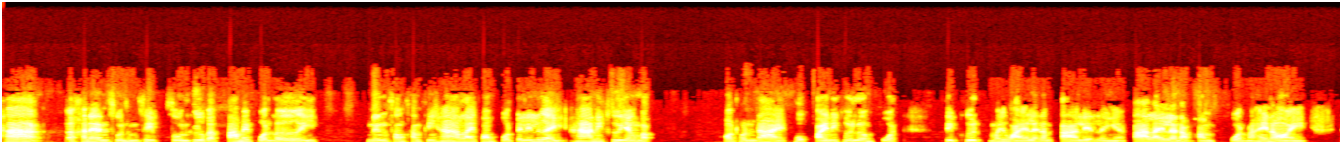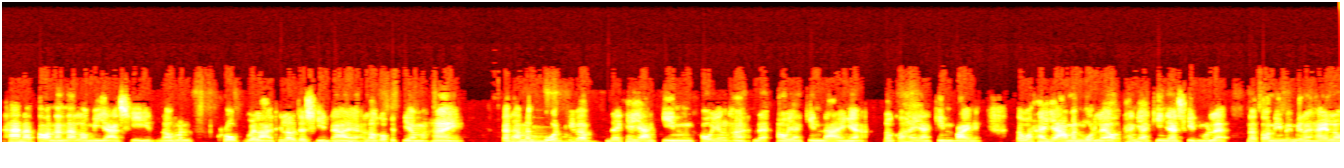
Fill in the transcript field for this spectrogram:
ถ้าเอ่อคะแนนศูนย์ถึงสิบศูนย์คือแบบป้าไม่ปวดเลยหนึ่งสองสามสี่ห้าไล่ความปวดไปเรื่อยๆห้านี่คือยังแบบพอทนได้หกไปนี่คือเริ่มปวด สิบคือไม่ไหวและน้ำตาเล็ดอะไรเงี้ยป้าไล่ระดับความปวดมาให้หน่อย ถ้าณตอนนั้นน่ะ เรามียาฉีดแล้วมันครบเวลาที่เราจะฉีดได้อะเราก็ไปเตรียมมาให้ แต่ถ้ามันปวดที่แบบได้แค่ยากินเขายังอะได้เอายากินได้อย่างเงี้ย เราก็ให้ยากินไป แต่ว่าถ้ายามันหมดแล้ว ทั้งยากินยาฉีดหมดแล้วแล้วตอนนี้ไม่มีอะไรให้เรา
